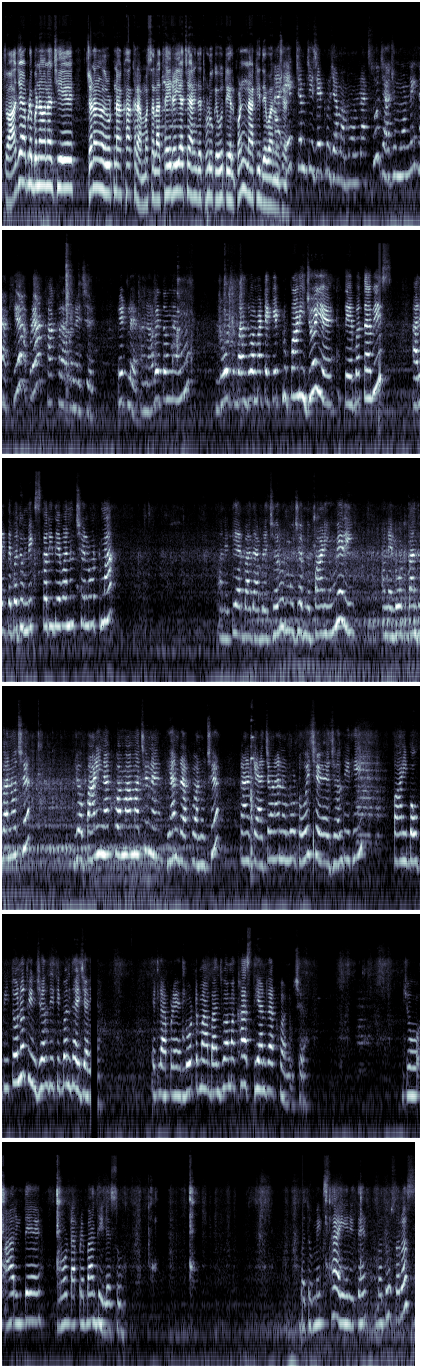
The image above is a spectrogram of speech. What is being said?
તો આજે આપણે બનાવવાના છીએ ચણાના રોટના ખાખરા. મસાલા થઈ રહ્યા છે આની અંદર થોડુંક એવું તેલ પણ નાખી દેવાનું છે. એક ચમચી જેટલું જ આમાં મોણ નાખશું. જાજુ મોણ નહીં નાખીએ આપણે આ ખાખરા બને છે. એટલે અને હવે તમને હું લોટ બાંધવા માટે કેટલું પાણી જોઈએ તે બતાવીશ. આ રીતે બધું મિક્સ કરી દેવાનું છે લોટમાં. અને ત્યારબાદ આપણે જરૂર મુજબનું પાણી ઉમેરી અને લોટ બાંધવાનો છે. જો પાણી નાખવામાં આમાં છે ને, ધ્યાન રાખવાનું છે. કારણ કે આ ચણાનો લોટ હોય છે જલ્દીથી પાણી બહુ પીતો નથી ને જલ્દીથી બંધાઈ જાય એટલે આપણે લોટમાં બાંધવામાં ખાસ ધ્યાન રાખવાનું છે. જો આ રીતે લોટ આપણે બાંધી લેશું. બધું મિક્સ થાય એ રીતે. બધું સરસ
